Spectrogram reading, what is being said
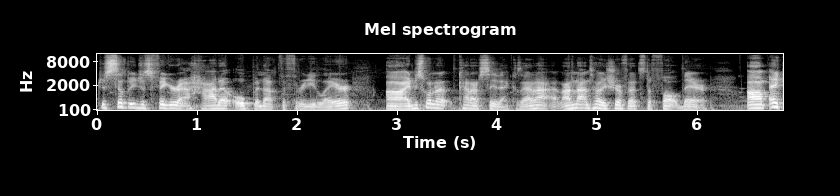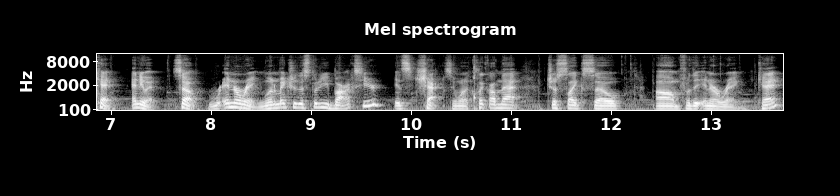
just simply just figure out how to open up the 3D layer. Uh, I just want to kind of say that because I'm not, I'm not entirely sure if that's default there. Um, okay, anyway, so inner ring. You want to make sure this 3D box here is checked. So you want to click on that just like so um, for the inner ring, okay?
